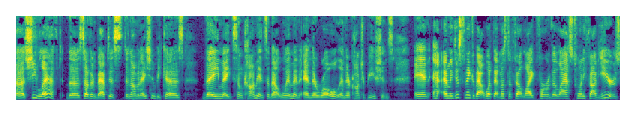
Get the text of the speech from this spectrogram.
uh, she left the Southern Baptist denomination because they made some comments about women and their role and their contributions. And I mean, just think about what that must have felt like for the last 25 years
